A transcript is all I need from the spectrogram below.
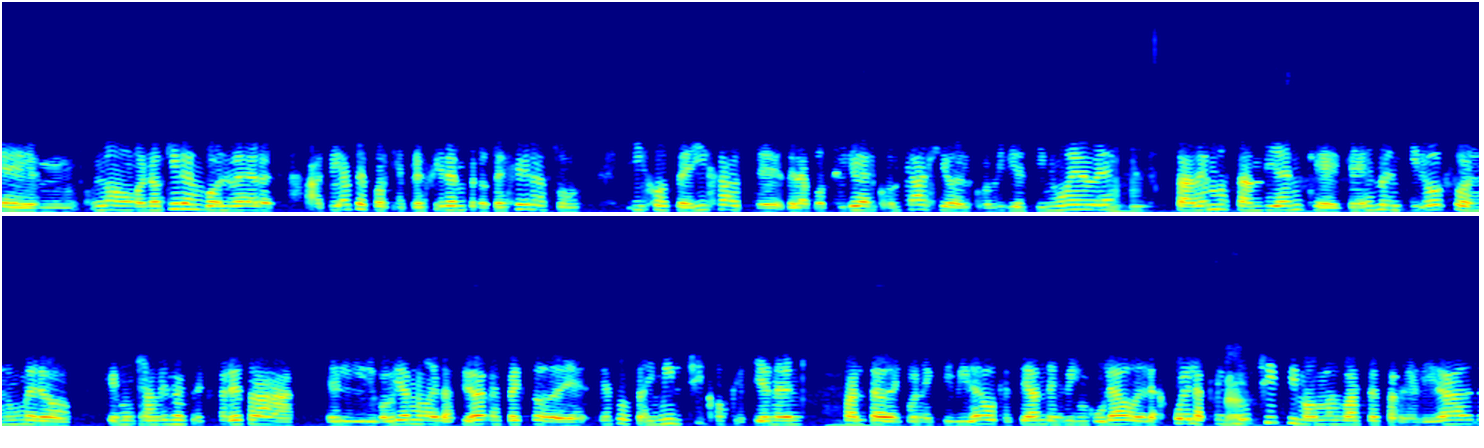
eh, no, no quieren volver a clases porque prefieren proteger a sus hijos e hijas de, la posibilidad del contagio del COVID-19. Sabemos también que, que es mentiroso el número que muchas veces expresa el gobierno de la ciudad respecto de, esos 6.000 chicos que tienen falta de conectividad o que se han desvinculado de la escuela, que es muchísimo más basta esa realidad,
